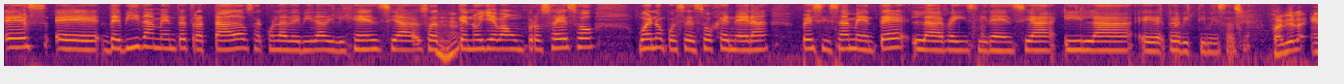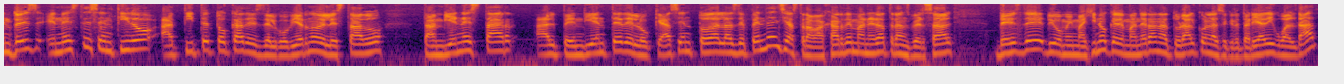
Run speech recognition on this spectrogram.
es eh, debidamente tratada, o sea, con la debida diligencia, o sea, que no lleva un proceso, bueno, pues eso genera precisamente la reincidencia y la eh, revictimización. Fabiola, entonces, en este sentido, a ti te toca desde el gobierno del Estado también estar al pendiente de lo que hacen todas las dependencias, trabajar de manera transversal, desde, digo, me imagino que de manera natural con la Secretaría de Igualdad,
